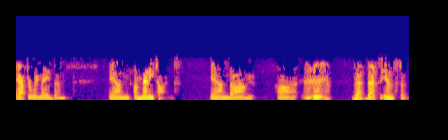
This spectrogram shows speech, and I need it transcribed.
after we made them, and uh, many times, and um, uh, that that's instant.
